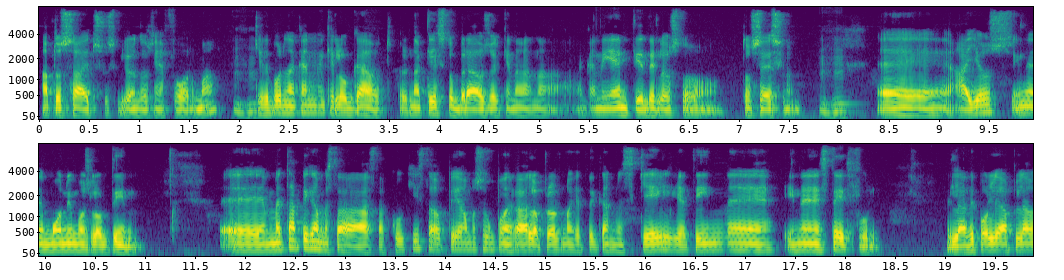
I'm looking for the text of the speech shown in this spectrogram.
από το site σου συμπληρώνοντας μια φόρμα mm-hmm. και δεν μπορεί να κάνει και logout. Πρέπει να κλείσει το browser και να, να, να κάνει empty εντελώς το, το session. Mm-hmm. Ε, Αλλιώς είναι μόνιμο logged in. Ε, μετά πήγαμε στα, στα cookies, τα οποία όμως έχουν μεγάλο πρόβλημα γιατί δεν κάνουμε scale, γιατί είναι, είναι stateful. Δηλαδή, πολύ απλά ο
